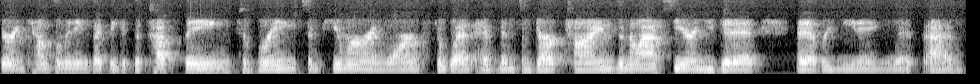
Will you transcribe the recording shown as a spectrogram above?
during council meetings. I think it's a tough thing to bring some humor and warmth to what have been some dark times in the last year, and you did it at every meeting with um,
